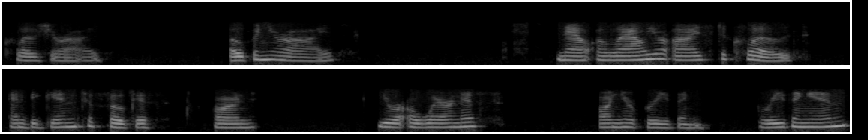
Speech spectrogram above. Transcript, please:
close your eyes. Open your eyes. Now allow your eyes to close and begin to focus on your awareness on your breathing. Breathing in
